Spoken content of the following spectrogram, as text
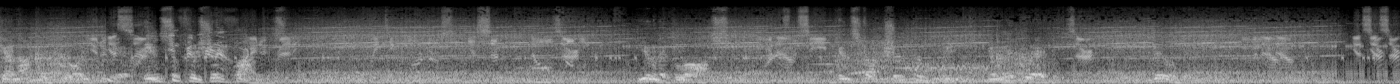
Cannot deploy Unit, here. yes, sir. Insufficient Unit funds. ready. Orders. Yes, sir. No, sir. Unit lost. Construction complete. Unit ready. Sir. Building. Yes, yes, sir.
